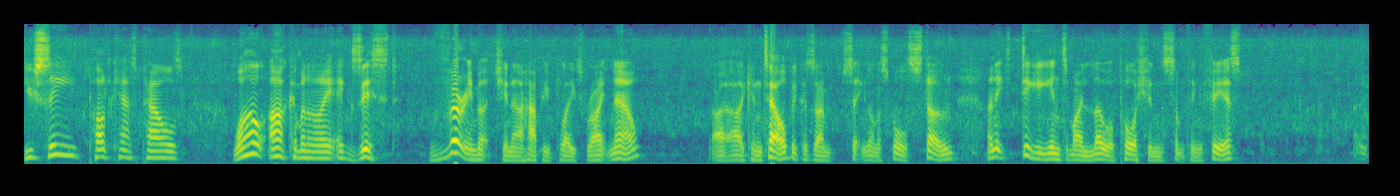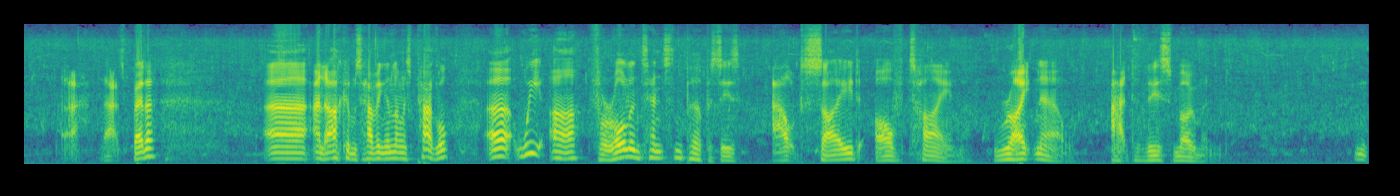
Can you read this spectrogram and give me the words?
You see, podcast pals, while Arkham and I exist very much in our happy place right now, I, I, can tell because I'm sitting on a small stone and it's digging into my lower portions something fierce. Ah, that's better. Uh, and Arkham's having a nice paddle. Uh, we are, for all intents and purposes, outside of time. Right now. At this moment. N-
